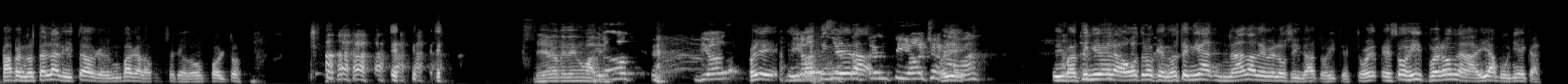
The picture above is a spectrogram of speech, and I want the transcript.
Ah, pero no está en la lista, porque es un bacalao, se quedó corto. Mira lo que tengo Martín. Oye, y Martín era. 38 oye. Y Martín era otro que no tenía nada de velocidad, ¿oíste? Esos hits fueron ahí a muñecas.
